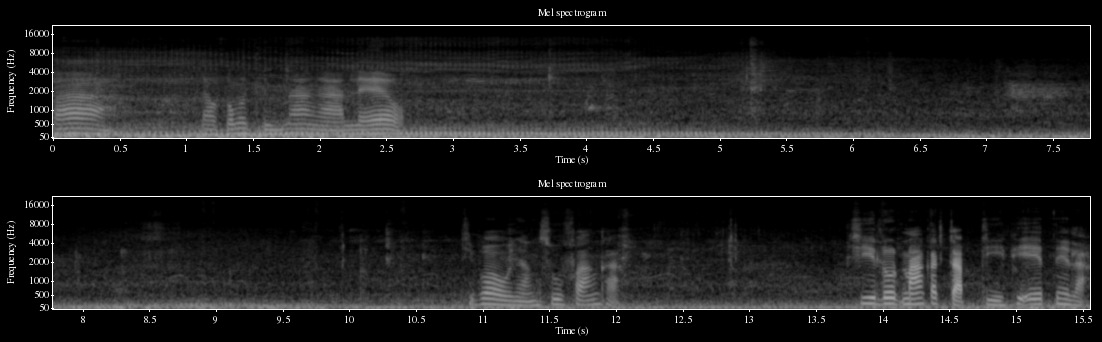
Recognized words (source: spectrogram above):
ค่ะ เราก็มาถึงหน้างานแล้ว ที่บอกอย่างสู้ฟังค่ะ ขี่รถม้ากระจับ GPS นี่แหละ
